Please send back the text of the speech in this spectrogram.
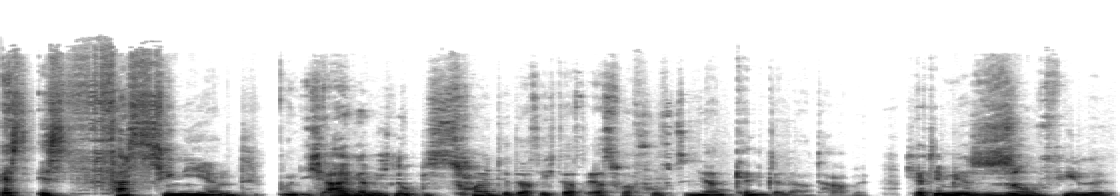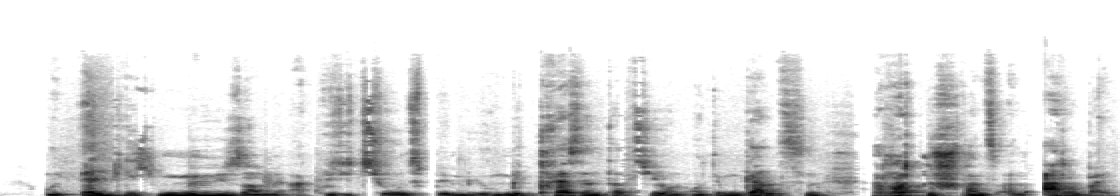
Es ist faszinierend und ich ärgere mich noch bis heute, dass ich das erst vor 15 Jahren kennengelernt habe. Ich hatte mir so viele und endlich mühsame Akquisitionsbemühungen mit Präsentation und dem ganzen Rattenschwanz an Arbeit,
